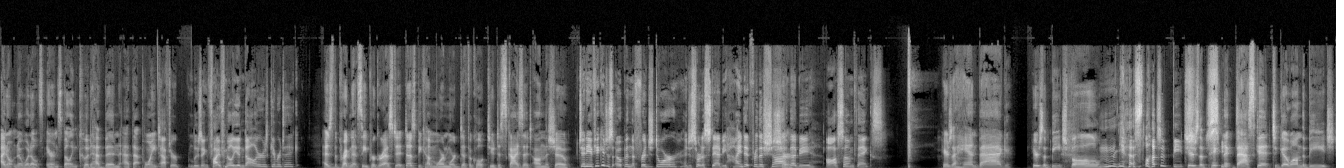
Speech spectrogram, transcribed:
I don't know what else Aaron Spelling could have been at that point. After losing five million dollars, give or take. As the pregnancy progressed, it does become more and more difficult to disguise it on the show. Jennie, if you could just open the fridge door and just sort of stand behind it for this shot, Sure. that'd be awesome. Thanks. Here's a handbag. Here's a beach ball. Mm, yes, lots of beach. Here's a picnic basket to go on the beach.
